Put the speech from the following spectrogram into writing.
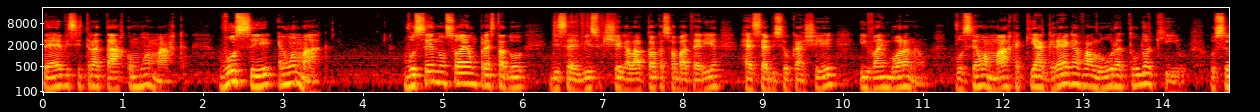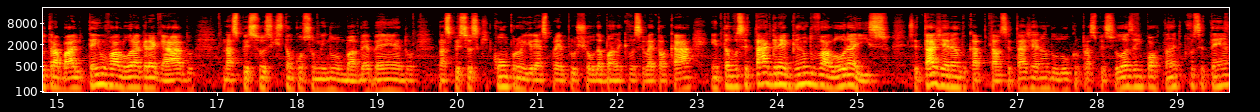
deve se tratar como uma marca. Você é uma marca. Você não só é um prestador de serviço que chega lá, toca sua bateria, recebe seu cachê e vai embora, não. Você é uma marca que agrega valor a tudo aquilo. O seu trabalho tem um valor agregado nas pessoas que estão consumindo no bar bebendo, nas pessoas que compram ingresso para ir para o show da banda que você vai tocar. Então você está agregando valor a isso. Você está gerando capital, você está gerando lucro para as pessoas. É importante que você tenha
